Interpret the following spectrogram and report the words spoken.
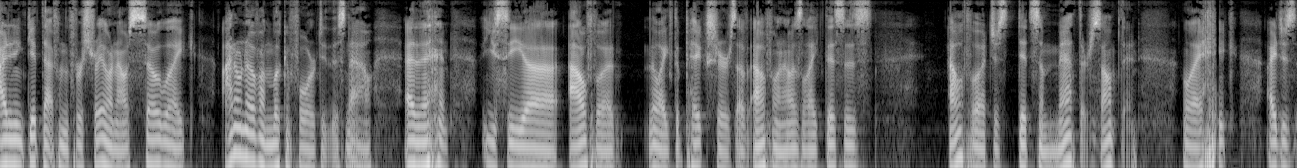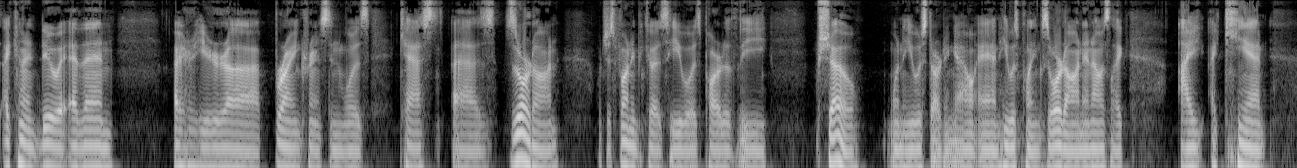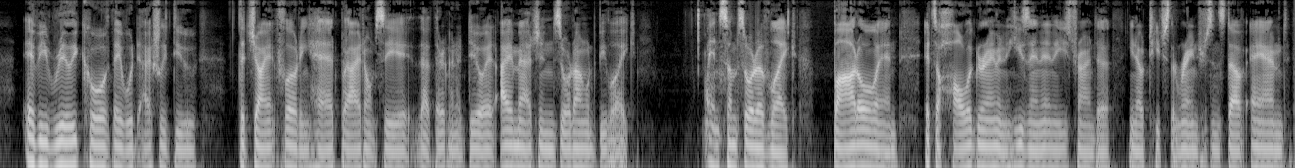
I didn't get that from the first trailer, and I was so like, I don't know if I'm looking forward to this now. And then you see uh, Alpha, like the pictures of Alpha, and I was like, this is Alpha just did some meth or something. Like, I just I couldn't do it, and then I hear uh, Bryan Cranston was cast as Zordon, which is funny because he was part of the show when he was starting out, and he was playing Zordon, and I was like, I I can't. It'd be really cool if they would actually do the giant floating head, but I don't see that they're gonna do it. I imagine Zordon would be like in some sort of like bottle and it's a hologram and he's in it and he's trying to you know teach the rangers and stuff and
